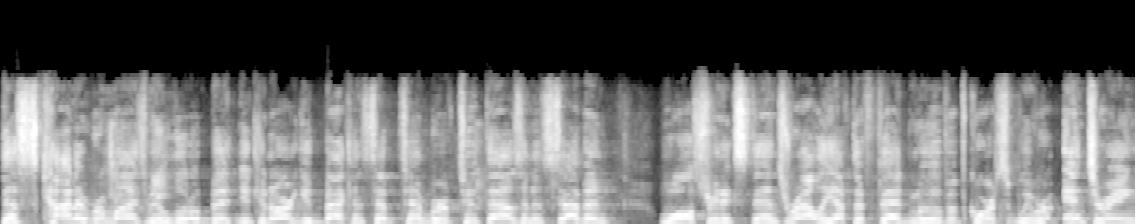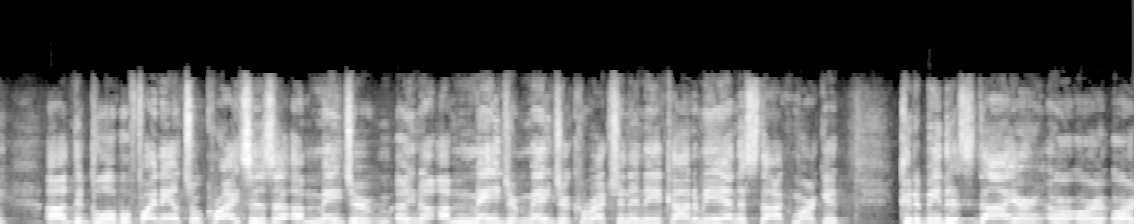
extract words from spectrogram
This kind of reminds me a little bit, you can argue, back in September of 2007. Wall Street extends rally after Fed move. Of course, we were entering uh, the global financial crisis, a, a, major, you know, a major, major correction in the economy and the stock market. Could it be this dire, or, or, or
